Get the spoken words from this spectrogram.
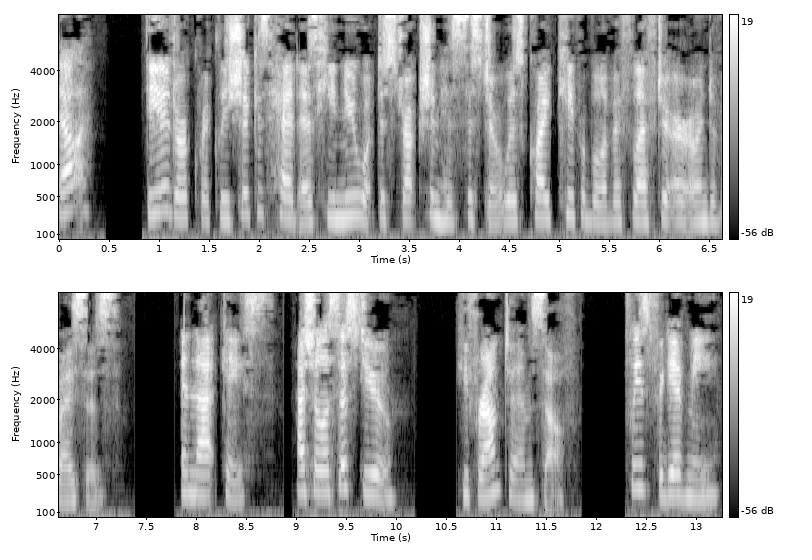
Oh, Theodore quickly shook his head as he knew what destruction his sister was quite capable of if left to her own devices. In that case, I shall assist you. He frowned to himself. Please forgive me,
